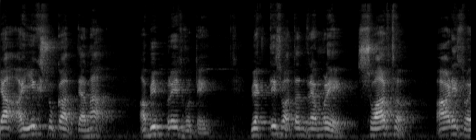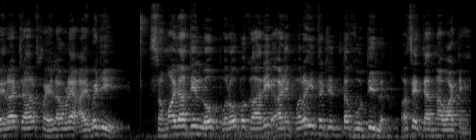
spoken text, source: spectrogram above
या ऐहिक सुखात त्यांना अभिप्रेत होते. व्यक्ती स्वातंत्र्यामुळे स्वार्थ आणि स्वैराचार फैलावण्याऐवजी समाजातील लोक परोपकारी आणि परहितचिंतक होतील असे त्यांना वाटे.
